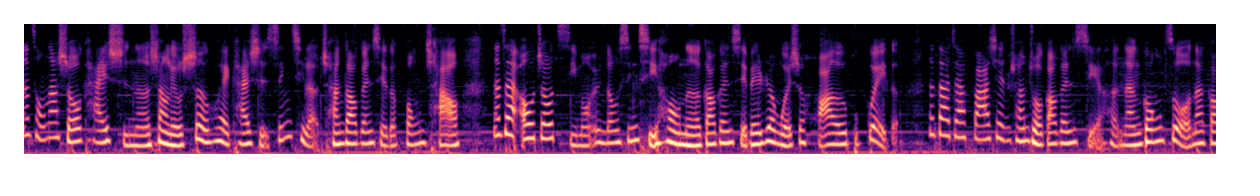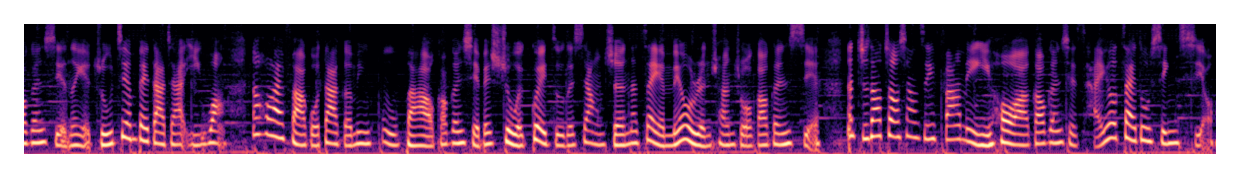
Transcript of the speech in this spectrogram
那从那时候开始呢，上流社会开始兴起了穿高跟鞋的风潮。那在欧洲启蒙运动兴起后呢，高跟鞋被认为是华而不贵的。那大家发现穿着高跟鞋很难工作，那高跟鞋呢也逐渐被大家遗忘。那后来法国大革命复发哦，高跟鞋被视为贵族的象征，那再也没有人穿着高跟鞋。那直到照相机发明以后啊，高跟鞋才又再度兴起哦。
